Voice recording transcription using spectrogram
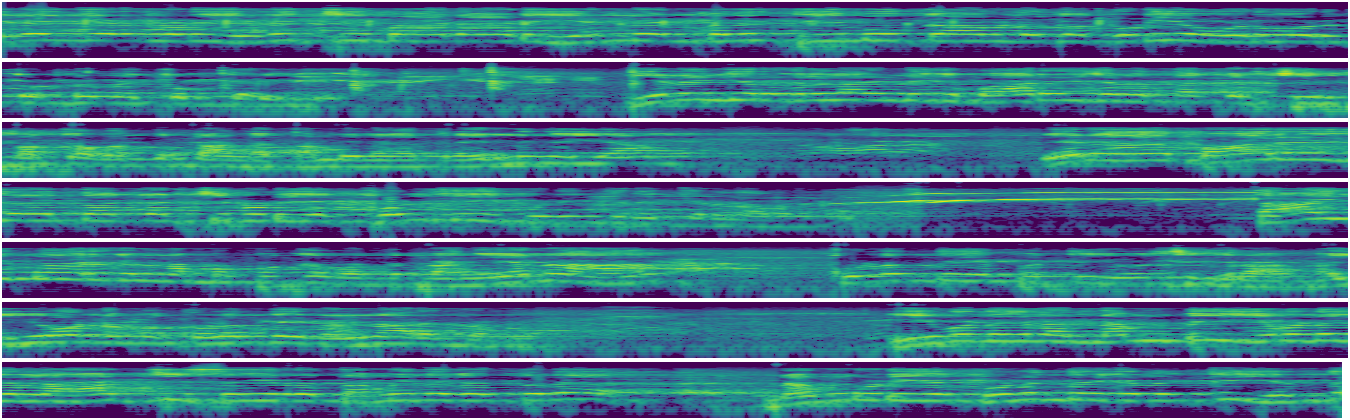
இளைஞர்களுடைய எழுச்சி மாநாடு என்ன என்பது திமுகவில் இருக்கக்கூடிய ஒரு ஒரு தொண்டமைக்கும் தெரியும். இளைஞர்கள்லாம் இன்னைக்கு பாரதிய ஜனதா கட்சியின் பக்கம் வந்துட்டாங்க தமிழகத்தில். என்னங்கய்யா ஏன்னா பாரதிய ஜனதா கட்சியினுடைய கொள்கையை பிடித்திருக்கிறது அவர்கள். தாய்மார்கள் நம்ம பக்கம் வந்துட்டாங்க. ஏன்னா குழந்தையை பத்தி யோசிக்கிறாங்க. ஐயோ நம்ம குழந்தை நல்லா இருக்கணும். இவனுங்களை நம்பி இவனுங்களை ஆட்சி செய்யற தமிழகத்துல நம்முடைய குழந்தைகளுக்கு எந்த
